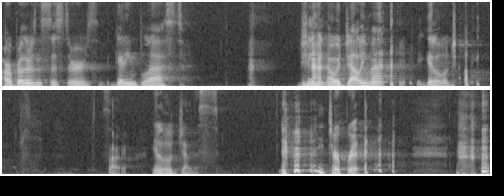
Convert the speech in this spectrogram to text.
our brothers and sisters getting blessed. Do you not know what jelly meant? you get a little jelly. Sorry, get a little jealous. Interpret.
